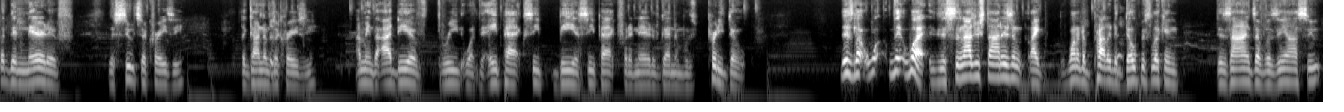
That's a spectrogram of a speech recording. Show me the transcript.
But the narrative, the suits are crazy, the Gundams are crazy. I mean, the idea of three, what the A pack, C, B, and C pack for the narrative Gundam was pretty dope. There's no what, what the Sinaju Stein isn't like one of the probably the dopest looking designs of a Zeon suit.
